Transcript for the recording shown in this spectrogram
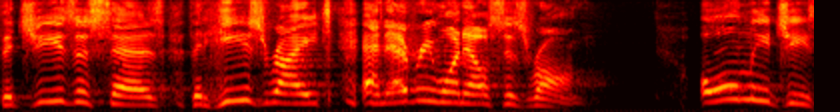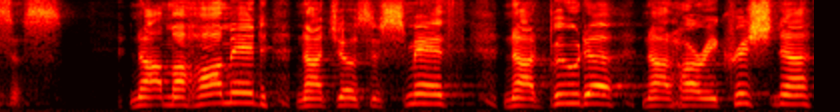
that Jesus says that he's right and everyone else is wrong? Only Jesus. Not Muhammad, not Joseph Smith, not Buddha, not Hare Krishna.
